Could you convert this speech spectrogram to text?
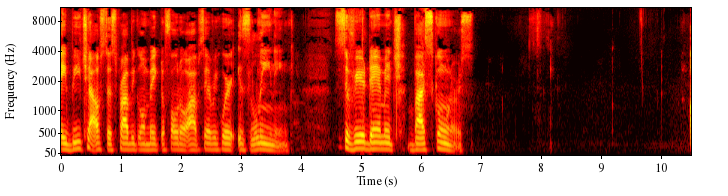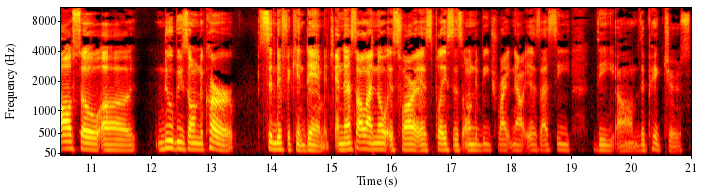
A beach house that's probably going to make the photo ops everywhere is leaning. Severe damage by schooners. Also, uh, newbies on the curb significant damage. And that's all i know as far as places on the beach right now as i see the um the pictures.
